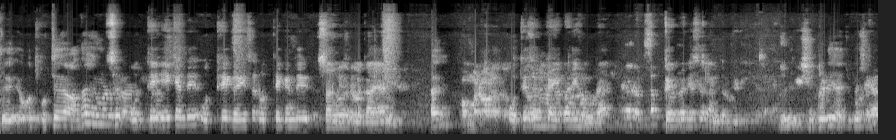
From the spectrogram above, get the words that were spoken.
ਤੇ ਉਹ ਉੱਥੇ ਆਂਦਾ ਹਿਊਮਨ ਸਰ ਉੱਥੇ ਇਹ ਕਹਿੰਦੇ ਉੱਥੇ ਗਏ ਸਰ ਉੱਥੇ ਕਹਿੰਦੇ ਸਾਨੂੰ ਲਗਾਇਆ ਨਹੀਂ। ਉਮਰ ਵਾਲਾ ਤਾਂ। ਉੱਥੇ ਸਰ ਕਈ ਵਾਰੀ ਹੁੰਦਾ ਹੈ। ਕਈ ਵਾਰੀ ਸਰ ਅੰਦਰ ਹੁੰਦੀ। ਹੈ ਜਿਹੜੀ ਐਜੂਕੇਸ਼ਨ ਹੈ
